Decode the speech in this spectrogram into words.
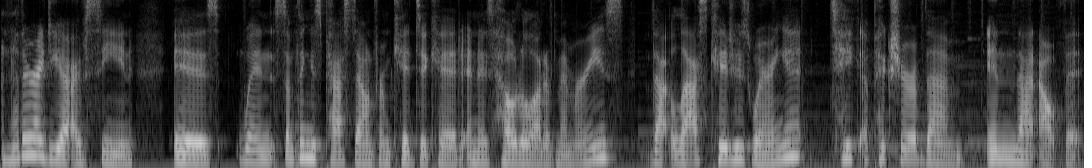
Another idea I've seen is when something is passed down from kid to kid and has held a lot of memories, that last kid who's wearing it, take a picture of them in that outfit.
